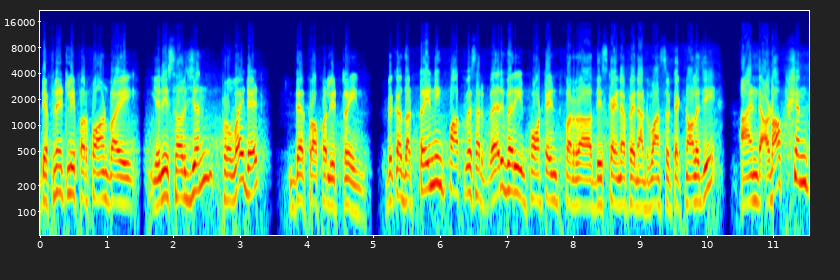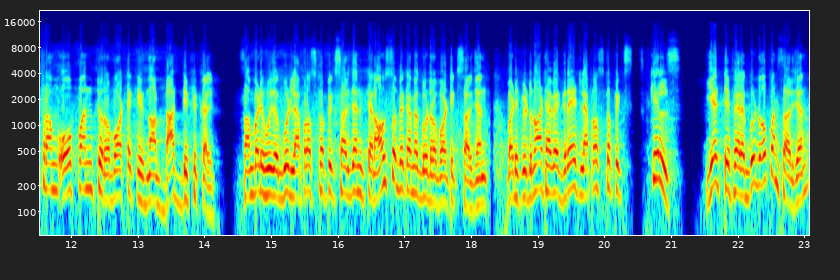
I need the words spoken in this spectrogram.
definitely performed by any surgeon provided they're properly trained because the training pathways are very very important for uh, this kind of an advanced technology and adoption from open to robotic is not that difficult Somebody who is a good laparoscopic surgeon can also become a good robotic surgeon. But if you do not have a great laparoscopic skills, yet if you are a good open surgeon,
